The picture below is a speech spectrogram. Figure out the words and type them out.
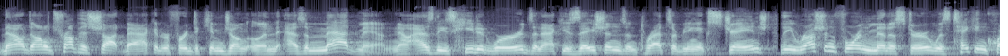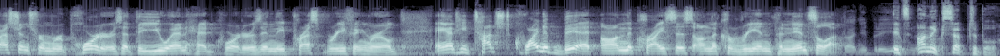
Now, Donald Trump has shot back and referred to Kim Jong un as a madman. Now, as these heated words and accusations and threats are being exchanged, the Russian foreign minister was taking questions from reporters at the UN headquarters in the press briefing room, and he touched quite a bit on the crisis on the Korean peninsula. It's unacceptable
